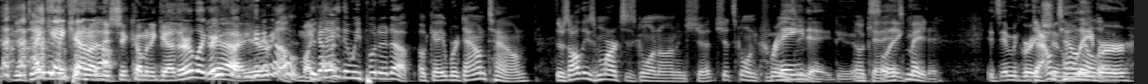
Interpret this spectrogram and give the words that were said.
like, the day I can't count on this shit coming together. Like, are you fucking kidding me? Oh my the god! day that we put it up, okay, we're downtown. There's all these marches going on and shit. Shit's going crazy. Mayday, dude. Okay, It's it's, Mayday. it's immigration, Downtown labor.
